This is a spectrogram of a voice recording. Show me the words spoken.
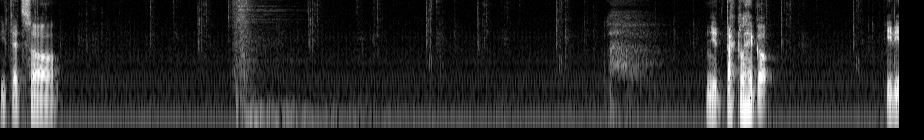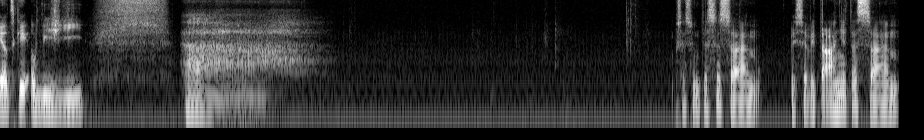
Víte co? Mě takhle jako idiotsky objíždí. Přesuňte se sem, vy se vytáhněte sem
